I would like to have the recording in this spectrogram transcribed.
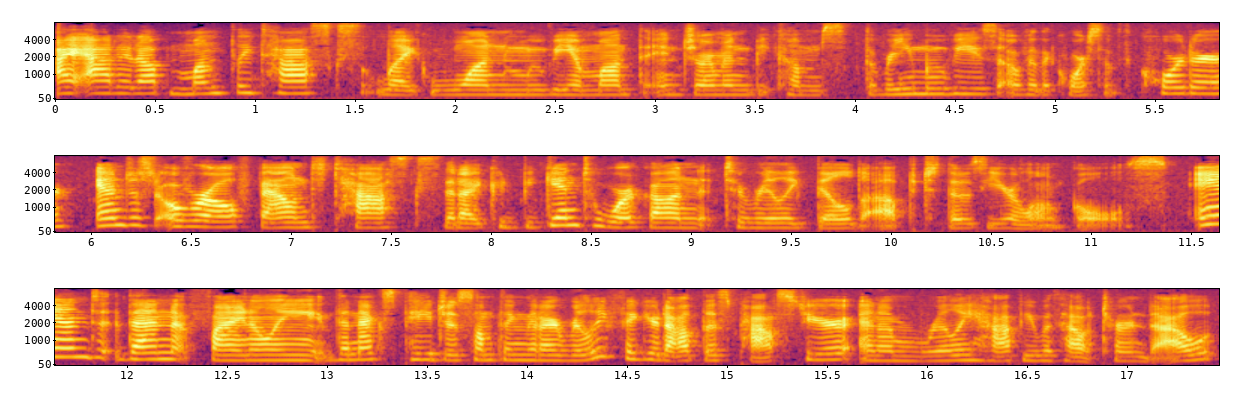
I added up monthly tasks, like one movie a month in German becomes three movies over the course of the quarter, and just overall found tasks that I could begin to work on to really build up to those year-long goals. And then finally, the next page is something that I really figured out this past year, and I'm really happy with how it turned out.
